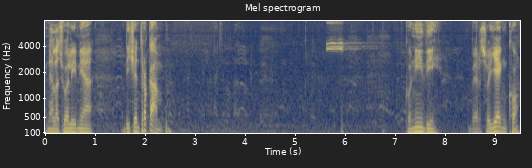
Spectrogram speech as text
nella sua linea di centrocampo. Conidi verso Jenko.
